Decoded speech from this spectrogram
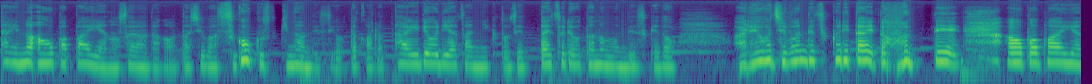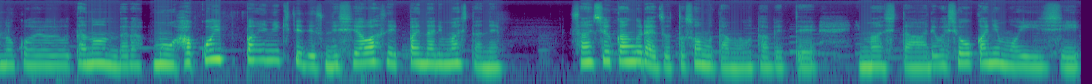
タイの青パパイヤのサラダが私はすごく好きなんですよ。だからタイ料理屋さんに行くと絶対それを頼むんですけどあれを自分で作りたいと思って青パパイヤのこれを頼んだらもう箱いっぱいに来てですね幸せいっぱいになりましたね。3週間ぐらいずっとソムタムを食べていました。あれは消化にもいいし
